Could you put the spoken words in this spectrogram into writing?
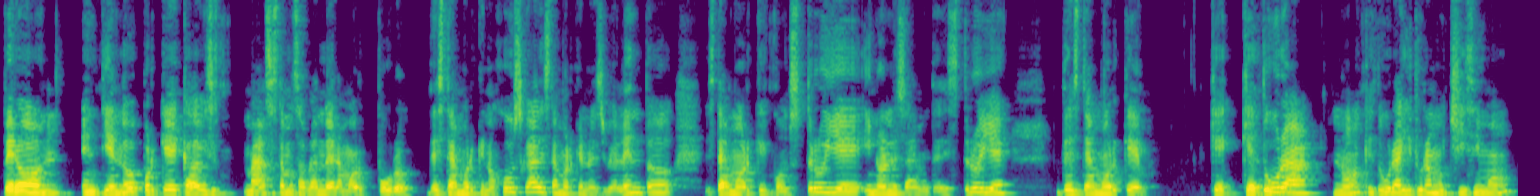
pero mm, entiendo por qué cada vez más estamos hablando del amor puro, de este amor que no juzga, de este amor que no es violento, de este amor que construye y no necesariamente destruye, de este amor que, que, que dura, ¿no? Que dura y dura muchísimo.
